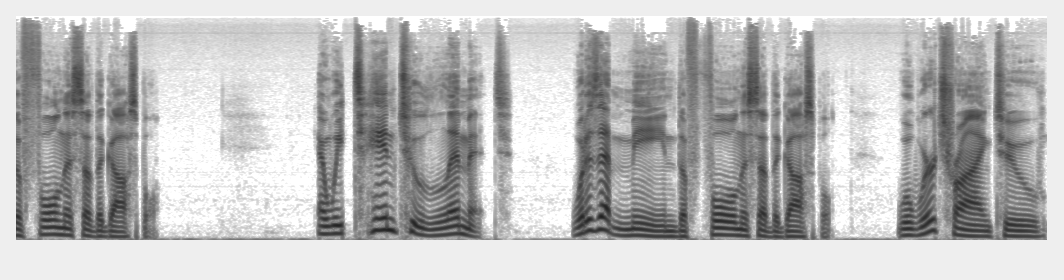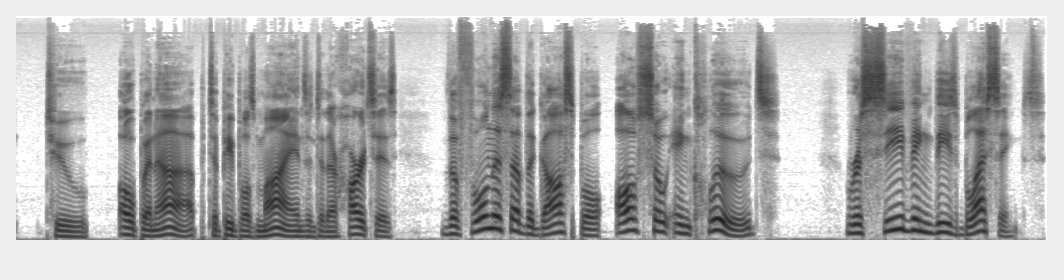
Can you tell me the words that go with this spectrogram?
the fullness of the gospel. And we tend to limit what does that mean, the fullness of the gospel? Well, we're trying to to open up to people's minds and to their hearts is the fullness of the gospel also includes receiving these blessings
